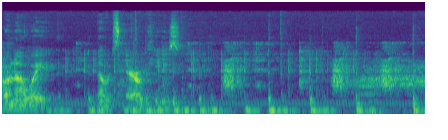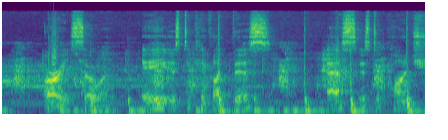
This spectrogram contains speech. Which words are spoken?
Oh no, wait. No, it's arrow keys. Alright, so A is to kick like this, S is to punch,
